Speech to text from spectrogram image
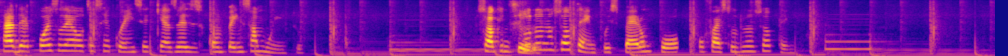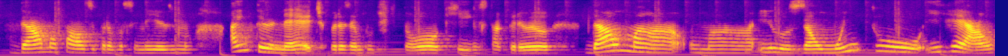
pra depois ler outra sequência, que às vezes compensa muito. Só que Sim. tudo no seu tempo. Espera um pouco, faz tudo no seu tempo. dá uma pausa para você mesmo. A internet, por exemplo, TikTok, Instagram, dá uma, uma ilusão muito irreal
